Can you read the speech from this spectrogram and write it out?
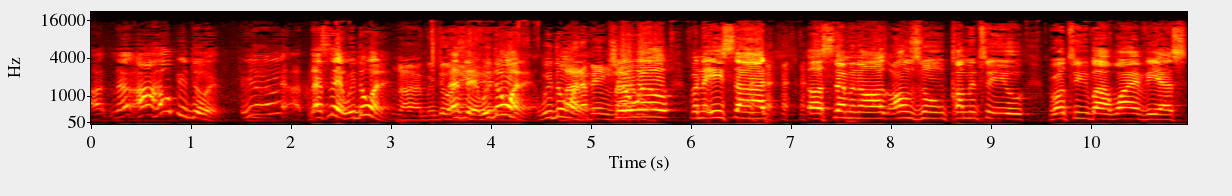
I, I hope you do it. You know what I mean? That's it. We're doing it. All right, we doing That's it. it. We're doing it. We're doing Bada it. bing, Chill bada Will from the East Side uh, seminars on Zoom coming to you. Brought to you by YNVS.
